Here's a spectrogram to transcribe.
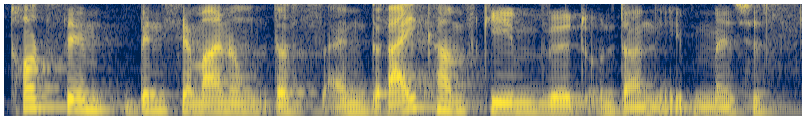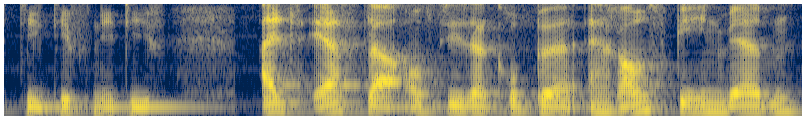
Trotzdem bin ich der Meinung, dass es einen Dreikampf geben wird und dann eben Manchester City definitiv als erster aus dieser Gruppe herausgehen werden.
